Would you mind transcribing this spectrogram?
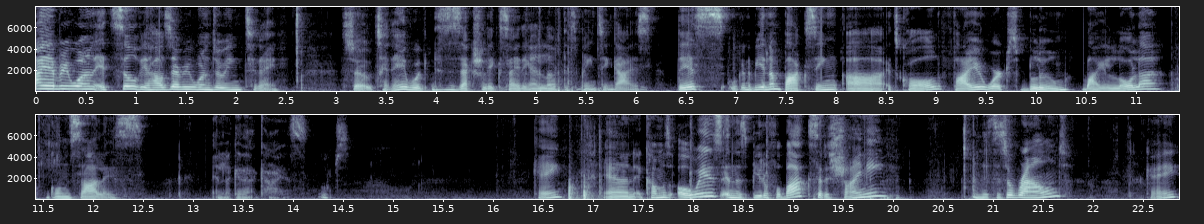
Hi everyone, it's Sylvia. How's everyone doing today? So today we're this is actually exciting. I love this painting, guys. This we're gonna be an unboxing. Uh, it's called Fireworks Bloom by Lola Gonzalez. And look at that, guys. Oops. Okay, and it comes always in this beautiful box that is shiny. And this is a round, okay,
